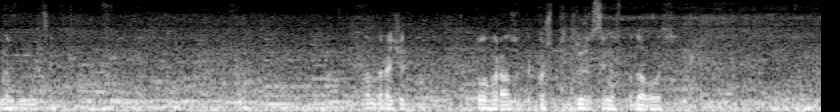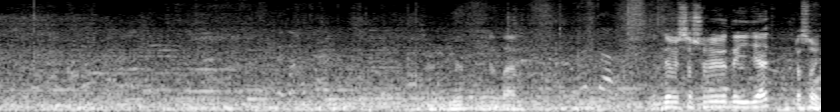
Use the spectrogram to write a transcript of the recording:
на вулиці. Нам, до речі, того разу також дуже сильно сподобалось. Ми. Дивишся, що люди їдять? Красунь.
